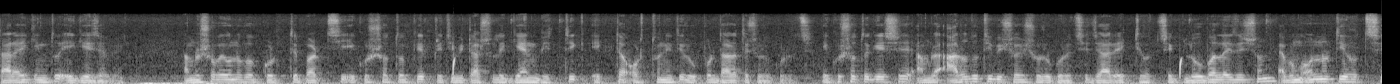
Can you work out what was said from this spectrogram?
তারাই কিন্তু এগিয়ে যাবে। আমরা সবাই অনুভব করতে পারছি একুশ শতকের পৃথিবীটা আসলে জ্ঞান ভিত্তিক একটা অর্থনীতির উপর দাঁড়াতে শুরু করেছে। একুশ শতকে এসে আমরা আরও দুটি বিষয় শুরু করেছি, যার একটি হচ্ছে গ্লোবালাইজেশন এবং অন্যটি হচ্ছে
